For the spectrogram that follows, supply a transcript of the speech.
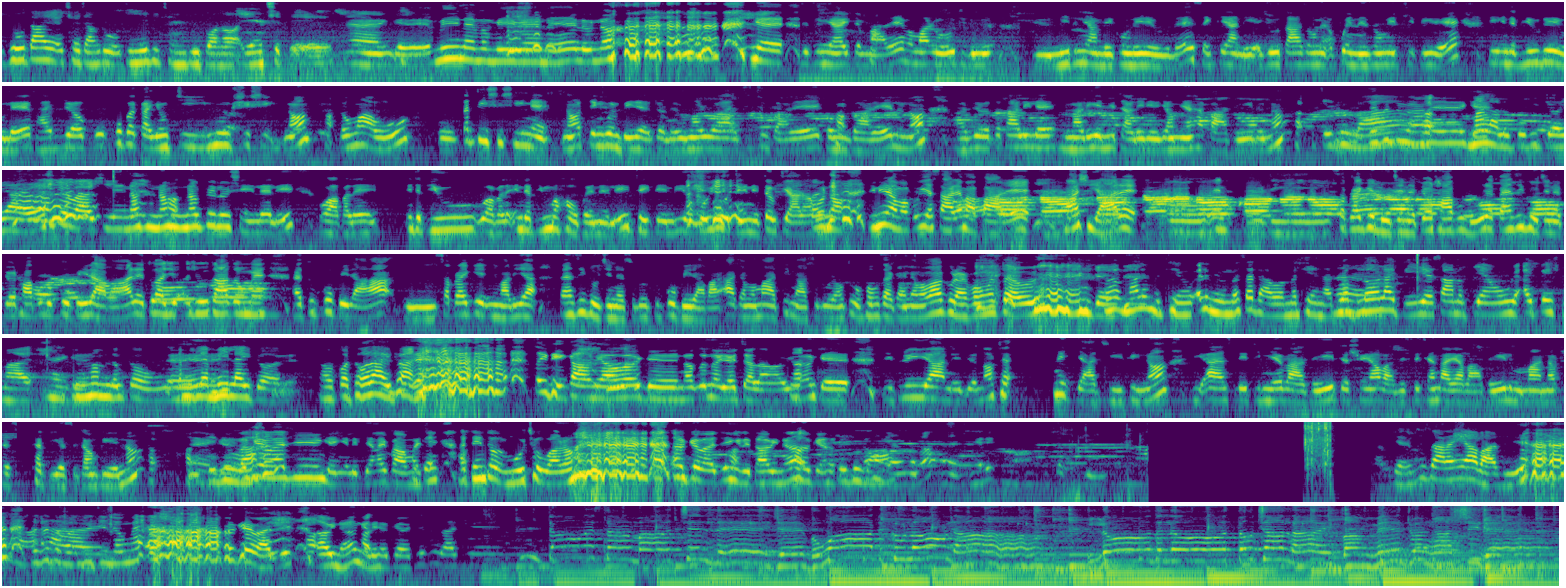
ရိုးသားရဲ့အခြေကြောင့်သူ့ကိုဒီနေ့ဒီချိန်ကြီးပေါ့နော်အရင်ချစ်တယ်အန်ကဲမေးလည်းမမေးပဲနဲ့လို့နော်ကဲဒီစညာကြီးတင်ပါတယ်မမတို့ဒီလိုဒီ နေတမမေကွန်လေးတွေကိုလည်းစိတ်ထဲကနေအယိုးသားဆုံးနဲ့အပွင့်လင်းဆုံးလေးဖြစ်ပြီးတယ်ဒီ interview လေးကိုလည်းဘာပြောကိုကိုဘက်ကယုံကြည်မှုရှိရှိเนาะလုံးဝကိုဟိုတတိရှိရှိနဲ့เนาะတင်ခွင့်ပေးတဲ့အတွက်လည်းမမတို့ကကြည့်ကြပါတယ်ဂုဏ်ယူပါတယ်လို့เนาะဘာပြောတသားလေးလည်းညီမလေးရဲ့မြတ်တာလေးတွေရောင်မြန်းဟပ်ပါစေလို့เนาะ ဟုတ်ကျေးဇူးပါ ကျေးဇူးတင်ပါတယ် မလာလို့ပို့ပြီးပြောရတယ် ဟုတ်ကဲ့ပါရှင်နောက်နောက်နောက်တွေ့လို့ရှိရင်လည်းလေဟိုပါဗလဲ interview ဟိုပါဗလဲ interview မဟုတ်ပဲနဲ့လေ date တင်ပြီးတော့ကိုကြီးကိုတင်းနေတုတ်ကြတာဗောနော်ဒီနေ့ကမှကိုကြီးရဲ့စာထဲမှာပါတယ်မရှိရတဲ့ဟိုဟိုဒီ surprise gift လိုချင်တယ်ပြောထားဘူးလို့တဲ့ပန်းစည်းလိုချင်တယ်ပြောထားဘူးလို့ပို့ပေးတာပါတဲ့သူကအယိုးသားဆုံးပဲအဲသူပို့ပေးတာကဒီ surprise gift ညီမလေးကပန်းစည်းလိုချင်တယ်ဆိုလို့သူပို့ပေးတာပါအားကြောင့်မမကတိမှဆိုလို့တော့သူ့ကိုဖုံးဆက်ခိုင်းတယ်မမကိုယ်တိုင်ဖုံးမဆက်ဘူးကဲ မလည်းမထင်ဘူးအဲ့လိုမျိုးမဆက်တာတော့မထင်တာ तू က blog လိုက်ပြီးရဲ့စာမပြန်ဘူးရဲ့အဲ့ page မှာဘူးမှမလုပ်တော့ဘူးတမီးလည်းမေးလိုက်တော့ဟုတ်တယ်။ဟုတ်ကဒေါသကြီးထွက်နေ။စိတ်တွေကောင်းနေအောင်ဟုတ်ကဲ့နောက်ဆုံးတော့ရောက်ချက်လာပါပြီနော်ကဲဒီ3ရနေပြီးနောက်ထပ်နှစ်ရာချီထိနော်ဒီ IS လေးတည်မြဲပါစေတရွှင်ရပါစေစိတ်ချမ်းသာရပါစေလို့မမနောက်ထပ်ထပ်ပြီးဆတောင်းပေးရနော်ဟုတ်ကျေးဇူးပါဟုတ်ကဲ့ပါရှင်ငယ်ငယ်လေးပြန်လိုက်ပါအောင်မရှင်အတင်းတုံမိုးချုပ်သွားတော့ဟုတ်ကဲ့ပါရှင်ငယ်လေးတားပြီနော်ဟုတ်ကဲ့ကျေးဇူးပါနော်ငယ်လေး ကဲပူစားတိုင်းရပါစေကျေးဇူးတင်ပါလူတကျယ်င်လုံးမဲ့ဟုတ်ကဲ့ပါရှင်တားပြီနော်ငယ်လေးဟုတ်ကဲ့ကျေးဇူးပါရှင်တောင်းလိုက်စမ်းမချစ်လေရဲ့ဘဝတစ်ခုလုံးလားလို့တလို့တော့ချလိုက်ပါမင်းတို့ငါရှိတယ်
